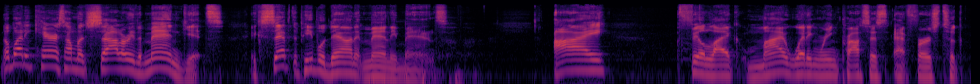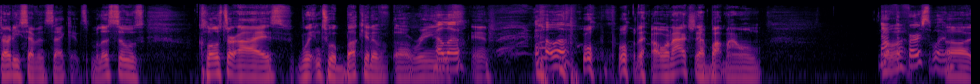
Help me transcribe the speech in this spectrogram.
Nobody cares how much salary the man gets, except the people down at Manly Bands. I feel like my wedding ring process at first took 37 seconds. Melissa was closed her eyes, went into a bucket of uh, rings, Hello? and Hello. pulled, pulled out. Well, actually, I bought my own. Not No, the first one. Uh,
